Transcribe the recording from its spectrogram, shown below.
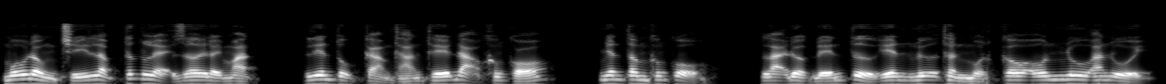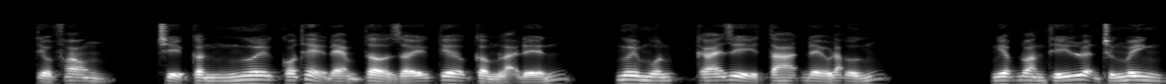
Mỗi đồng chí lập tức lệ rơi đầy mặt, liên tục cảm thán thế đạo không có, nhân tâm không cổ, lại được đến Tử Yên nữ thần một câu ôn nhu an ủi, "Tiểu Phong, chỉ cần ngươi có thể đem tờ giấy kia cầm lại đến, ngươi muốn cái gì ta đều đáp ứng." Nghiệp đoàn thí luyện chứng minh,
